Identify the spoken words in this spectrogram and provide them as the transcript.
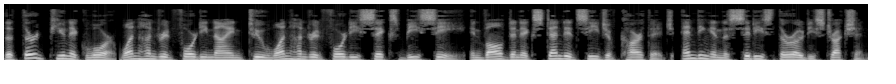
The Third Punic War 149 BC involved an extended siege of Carthage, ending in the city's thorough destruction.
